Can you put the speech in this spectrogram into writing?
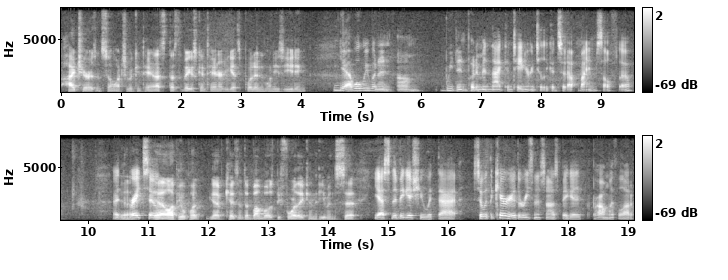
high chair isn't so much of a container. That's that's the biggest container he gets put in when he's eating. Yeah, well, we wouldn't. Um, we didn't put him in that container until he could sit up by himself, though. Uh, Yeah. Right. So yeah, a lot of people put yeah kids into bumbos before they can even sit. Yeah, so the big issue with that, so with the carrier, the reason it's not as big a problem with a lot of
